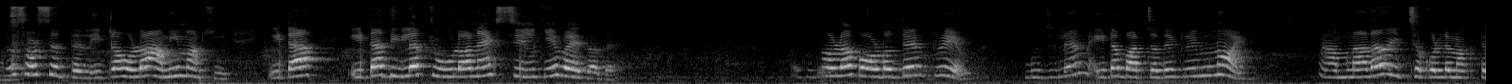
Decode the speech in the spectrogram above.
এটা সর্ষের তেল, এটা হলো আমি মাখি। এটা এটা দিলে চুল অনেক সিল্কি হয়ে যাবে। হলো বড়দের ক্রিম। বুঝলেন? এটা বাচ্চাদের ক্রিম নয়। আপনারাও ইচ্ছে করলে মাখতে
